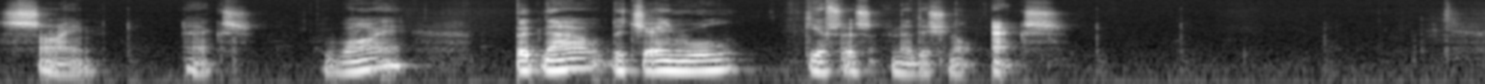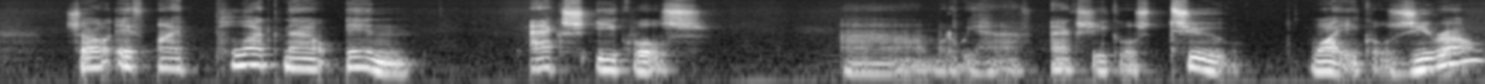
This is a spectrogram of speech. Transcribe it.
sine x y. But now the chain rule gives us an additional x. So if I plug now in x equals, um, what do we have? x equals 2, y equals 0,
